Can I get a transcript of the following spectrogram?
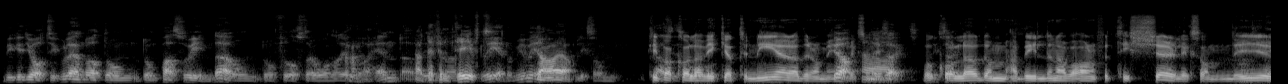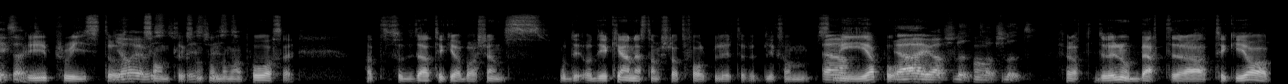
vilket jag tycker väl ändå att de, de passar in där de, de första åren när det börjar hända. Ja, Det- definitivt. Då är de ju mer Ja, ja. liksom Typ bara kolla vilka turnerade de är. Ja, liksom. exakt. Och exakt. kolla de här bilderna, vad har de för tischer liksom. Det är ju, Exakt. det är ju Priest och Ja, ja, visst, sånt liksom, visst, som visst. de har på sig. Att, så det där tycker jag bara känns... Och det, och det kan jag nästan förstå att folk blir lite liksom Ja. snea på. Ja, ja absolut, absolut. För att då är det nog bättre, tycker jag,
